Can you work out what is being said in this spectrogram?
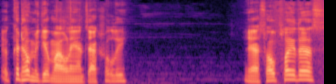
It could help me get my lands, actually. Yeah, so I'll play this.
